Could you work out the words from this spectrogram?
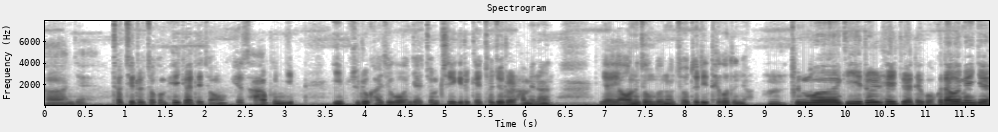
아 이제 저치를 조금 해줘야 되죠. 그래서 화분 잎 잎수를 가지고 이제 좀씩 이렇게 조절을 하면은 이제 어느 정도는 조절이 되거든요. 음, 풀먹이를 해줘야 되고 그 다음에 이제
